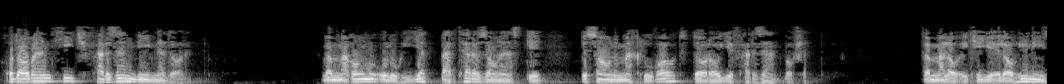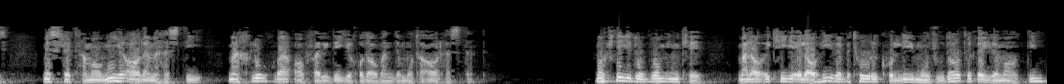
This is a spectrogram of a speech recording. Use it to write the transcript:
خداوند هیچ فرزندی ندارد. و مقام الوهیت برتر از آن است که به سان مخلوقات دارای فرزند باشد. و ملائکه الهی نیز مثل تمامی عالم هستی مخلوق و آفریده خداوند متعال هستند. نکته دوم این که ملائکه الهی و به طور کلی موجودات غیر مادی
